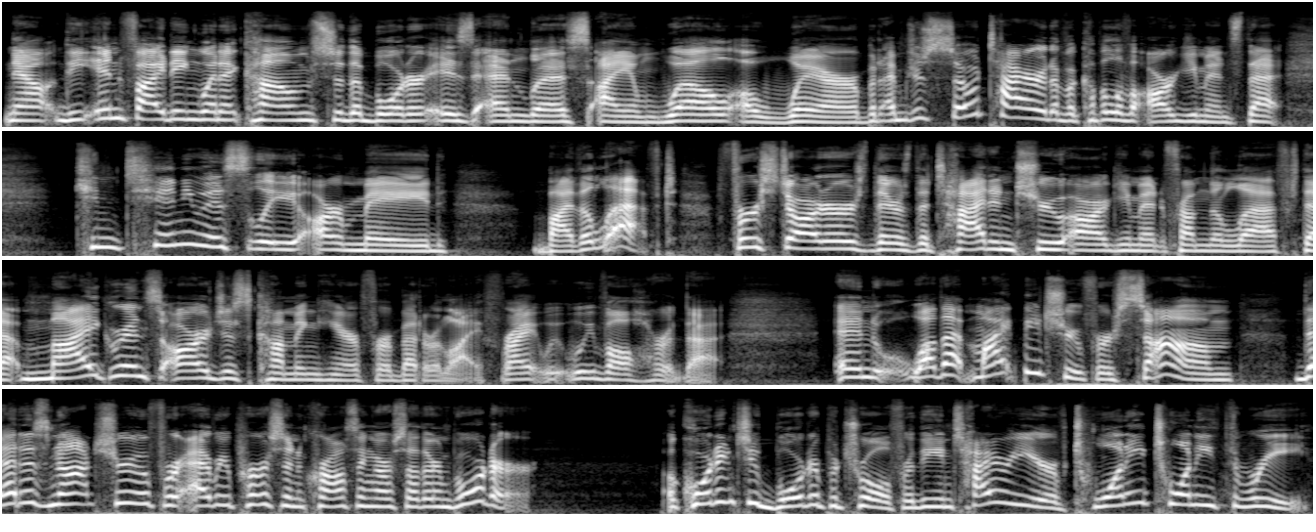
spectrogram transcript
Now, the infighting when it comes to the border is endless. I am well aware, but I'm just so tired of a couple of arguments that continuously are made by the left. For starters, there's the tied and true argument from the left that migrants are just coming here for a better life, right? We've all heard that. And while that might be true for some, that is not true for every person crossing our southern border. According to Border Patrol, for the entire year of 2023,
